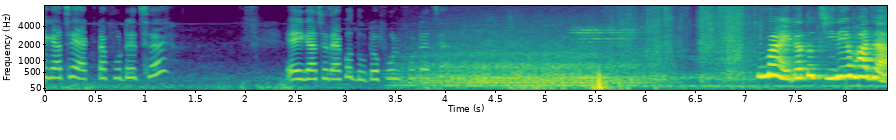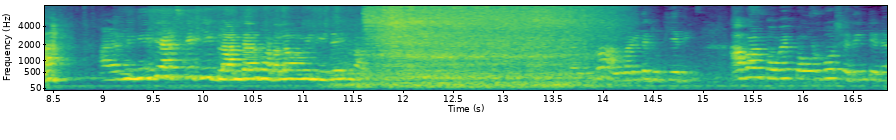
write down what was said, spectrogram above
ওই গাছে একটা ফুটেছে। এই গাছে দেখো দুটো ফুল ফুটেছে। মা এটা তো চিড়ে ভাজা। আর আমি নিজে আজকে কি ব্লান্ডার ঘটালাম আমি নিজেই ভাবছি। আলমারিতে ঢুকিয়ে দিই। আবার কবে পড়ব সেদিন টেনে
